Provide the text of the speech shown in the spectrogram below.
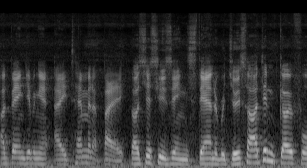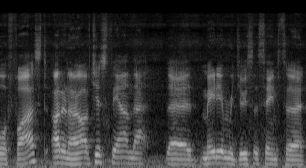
I'd been giving it a 10 minute bake. I was just using standard reducer. I didn't go for fast. I don't know, I've just found that the medium reducer seems to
